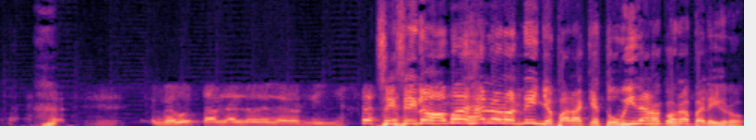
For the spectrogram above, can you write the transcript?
me gusta hablarlo de los niños. Sí, sí, no, vamos a dejarlo a los niños para que tu vida no corra peligro.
